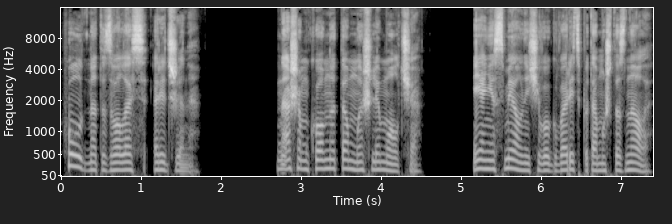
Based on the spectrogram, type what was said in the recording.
Холодно отозвалась Реджина. К нашим комнатам мы шли молча. Я не смела ничего говорить, потому что знала.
